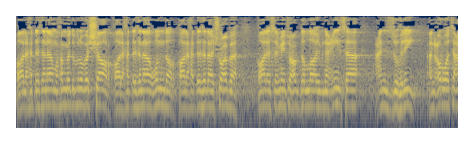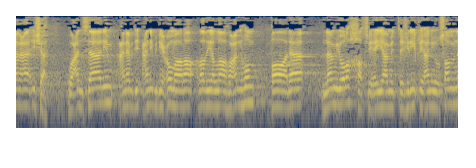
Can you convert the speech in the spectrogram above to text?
قال حدثنا محمد بن بشار قال حدثنا غندر قال حدثنا شعبة قال سمعت عبد الله بن عيسى عن الزهري عن عروة عن عائشة وعن سالم عن, عن ابن عمر رضي الله عنهم قال لم يرخص في أيام التشريق أن يصمن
